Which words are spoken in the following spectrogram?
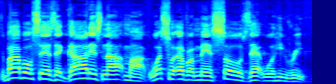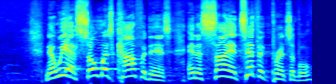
the Bible says that God is not mocked. Whatsoever a man sows, that will he reap. Now, we have so much confidence in a scientific principle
